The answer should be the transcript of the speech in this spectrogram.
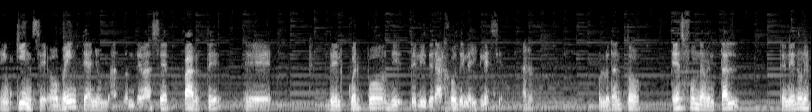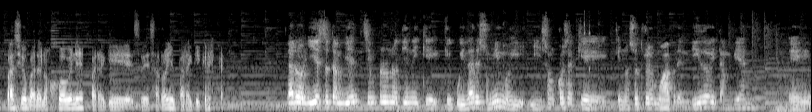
en 15 o 20 años más, donde va a ser parte eh, del cuerpo de, liderazgo de la iglesia. Por lo tanto, es fundamental tener un espacio para los jóvenes para que se desarrollen, para que crezcan. Claro, y esto también siempre uno tiene que, cuidar eso mismo y, son cosas que, nosotros hemos aprendido y también eh,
